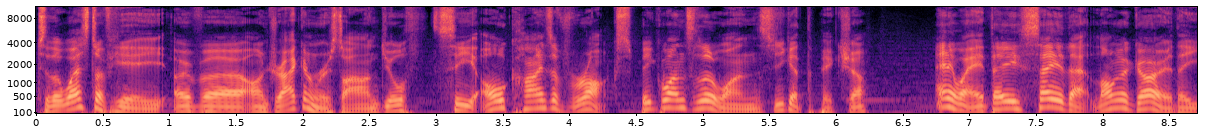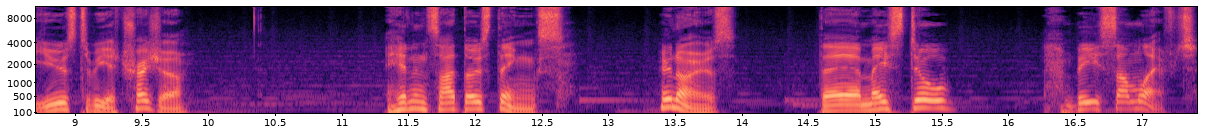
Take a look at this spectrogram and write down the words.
To the west of here, over on Dragon Roost Island, you'll see all kinds of rocks. Big ones, little ones, you get the picture. Anyway, they say that long ago they used to be a treasure hidden inside those things. Who knows? There may still be some left.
